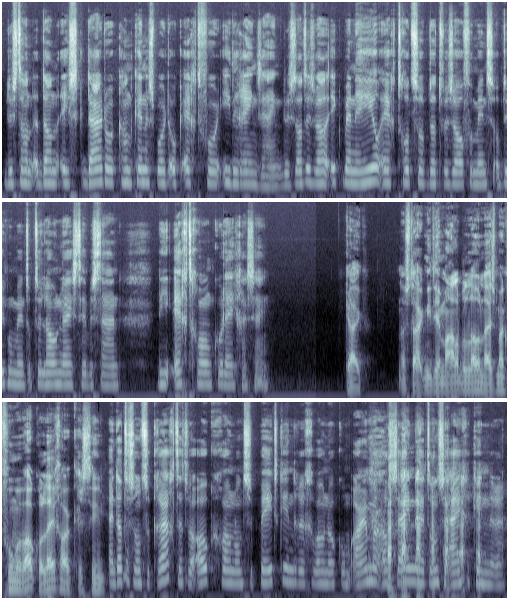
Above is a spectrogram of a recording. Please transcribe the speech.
dus dan, dan is, daardoor kan kennissport ook echt voor iedereen zijn. Dus dat is wel, ik ben er heel erg trots op dat we zoveel mensen op dit moment op de loonlijst hebben staan. die echt gewoon collega's zijn. Kijk, nou sta ik niet helemaal op de loonlijst, maar ik voel me wel collega, Christine. En dat is onze kracht, dat we ook gewoon onze peetkinderen gewoon ook omarmen. als zijn het onze eigen kinderen.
